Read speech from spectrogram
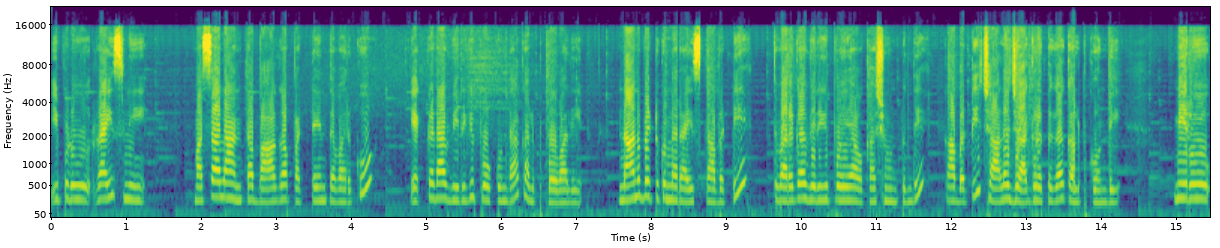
ఇప్పుడు రైస్ని మసాలా అంతా బాగా పట్టేంత వరకు ఎక్కడా విరిగిపోకుండా కలుపుకోవాలి. నానబెట్టుకున్న రైస్ కాబట్టి త్వరగా విరిగిపోయే అవకాశం ఉంటుంది. కాబట్టి చాలా జాగ్రత్తగా కలుపుకోండి. మీరు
